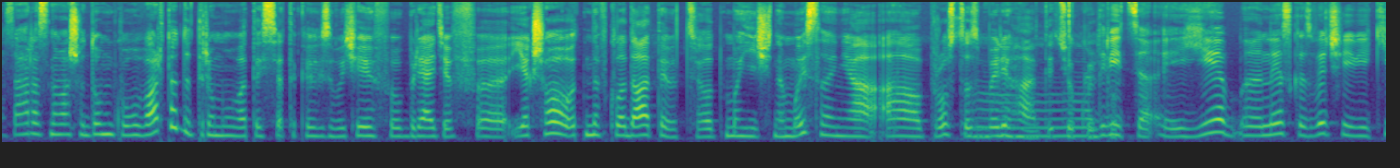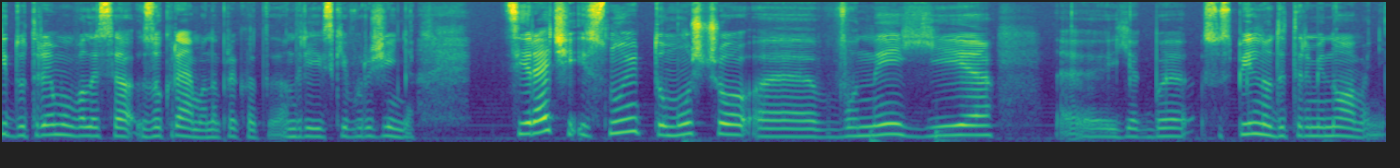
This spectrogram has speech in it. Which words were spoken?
Зараз, на вашу думку, варто дотримуватися таких звичаїв і обрядів, е, якщо от не вкладати в це от магічне мислення, а просто зберігати цю культуру? Дивіться, є е, низка звичаїв, які дотримувалися, зокрема, наприклад, Андріївське ворожіння. Ці речі існують, тому що е, вони є. Якби суспільно детерміновані.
